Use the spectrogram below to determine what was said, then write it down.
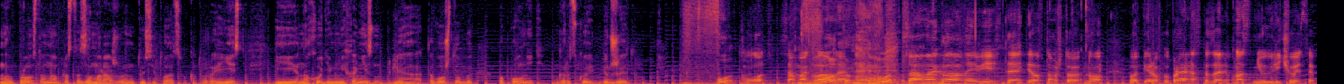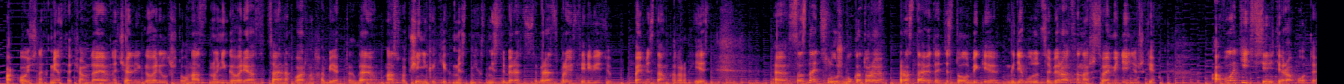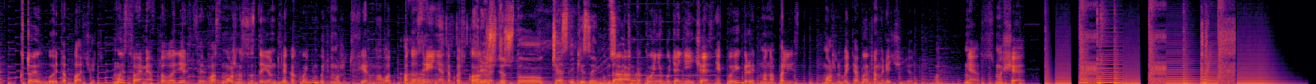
Мы просто-напросто замораживаем ту ситуацию, которая есть, и находим механизм для того, чтобы пополнить городской бюджет. Вот. Вот, самое Вот главное. оно, вот оно. Самая главная вещь, да. Дело в том, что, ну, во-первых, вы правильно сказали, у нас не увеличивается парковочных мест, о чем, да, я вначале и говорил, что у нас, ну, не говоря о социальных важных объектах, да, у нас вообще никаких мест не, не собирается. Собирается провести ревизию по местам, которых есть, э, создать службу, которая расставит эти столбики, где будут собираться наши с вами денежки, оплатить все эти работы. Кто их будет оплачивать? Мы с вами автовладельцы. Возможно, создаем для какой-нибудь, может, фирмы. Вот подозрение такое Речь складывается. идет, что частники займутся Да, этим. какой-нибудь один частник выиграет, монополист. Может быть, об этом речь идет? Вот меня смущает.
